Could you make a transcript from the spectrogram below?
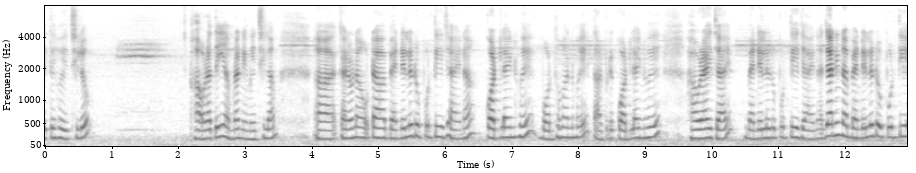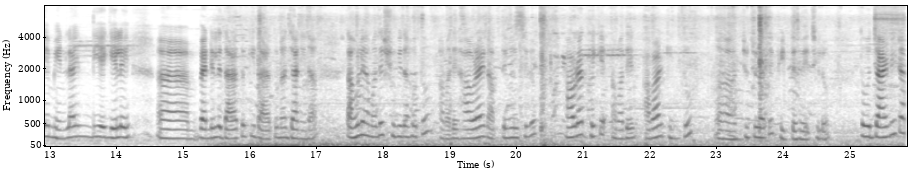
যেতে হয়েছিল। হাওড়াতেই আমরা নেমেছিলাম। কেননা ওটা ব্যান্ডেলের ওপর দিয়ে যায় না কডলাইন হয়ে, বর্ধমান হয়ে, তারপরে কডলাইন হয়ে হাওড়ায় যায়, ব্যান্ডেলের ওপর দিয়ে যায় না। জানি না ব্যান্ডেলের ওপর দিয়ে মেন লাইন দিয়ে গেলে ব্যান্ডেলে দাঁড়াতো কি দাঁড়াতো না জানি না। তাহলে আমাদের সুবিধা হতো, আমাদের হাওড়ায় নামতে হয়েছিল। হাওড়ার থেকে আমাদের আবার কিন্তু চুচুড়াতে ফিরতে হয়েছিল। তো জার্নিটা,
